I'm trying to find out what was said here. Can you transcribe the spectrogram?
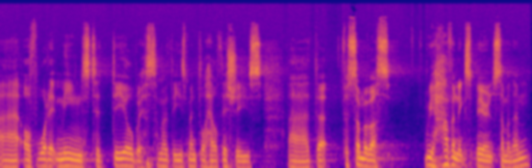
uh, of what it means to deal with some of these mental health issues uh, that for some of us, we haven't experienced some of them.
